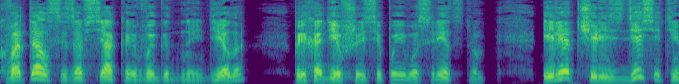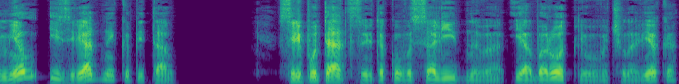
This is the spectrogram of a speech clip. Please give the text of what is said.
хватался за всякое выгодное дело, приходившееся по его средствам, и лет через десять имел изрядный капитал. С репутацией такого солидного и оборотливого человека,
